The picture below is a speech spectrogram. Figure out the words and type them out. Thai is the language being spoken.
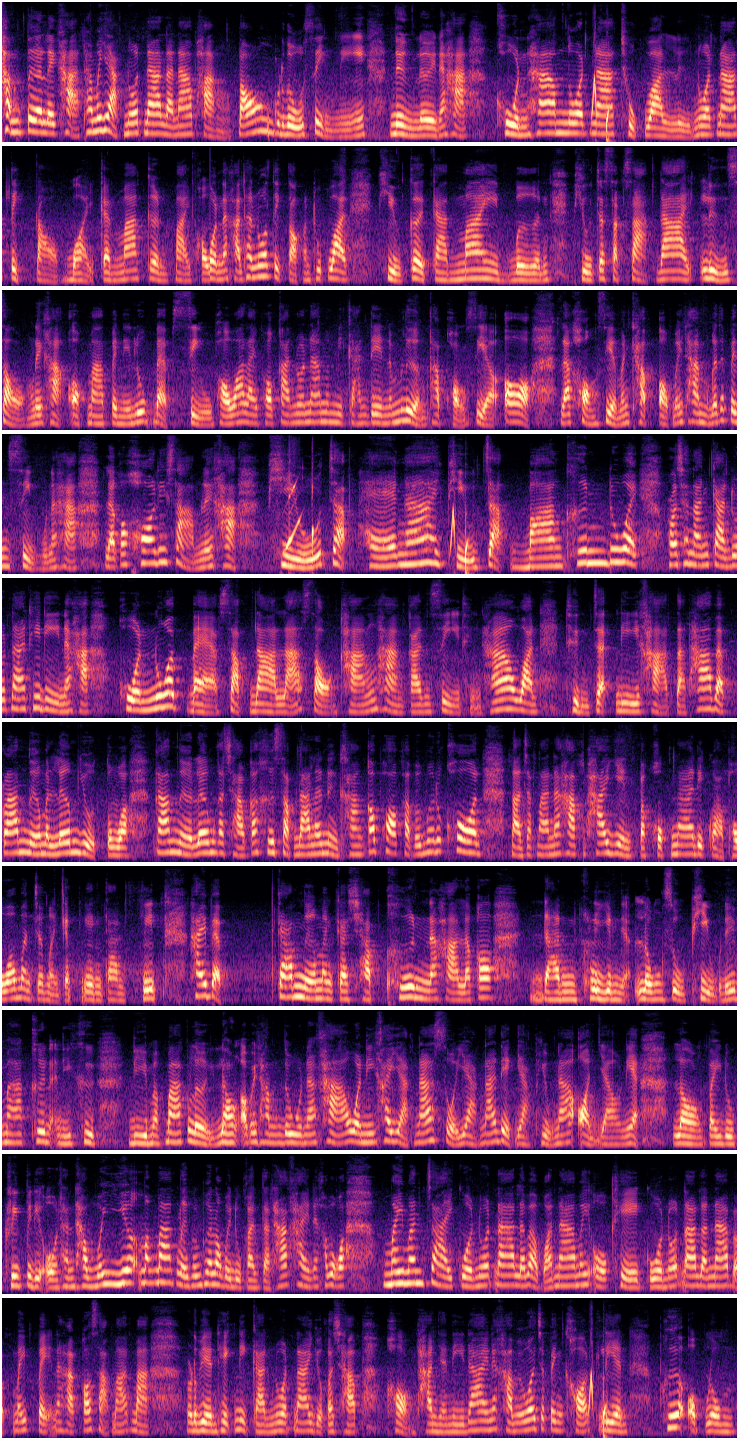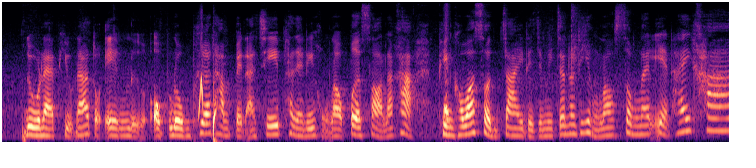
คำเตือนเลยค่ะ ถ้าไม่อยากนวดหน้าและหน้าพังต้องรู้สิ่งนี้หนึ่งเลยนะคะ คุณห้ามนวดหน้าทุกวัน หรือนวดหน้าติดต่อบ่อยกันมากเกินไปเพราะว่านะคะ ถ้านวดติดต่อกันทุกวัน ผิวเกิดการไหม้เบิร์นผิวจะสักๆได้ หรือสองเลยค่ะ ออกมาเป็นในรูปแบบสิว เพราะว่าอะไรเพราะการนวดหน้ามันมีการเดนน้ำเหลืองขับของเสียออกและของเสียมันขับออกไม่ทันมันก็จะเป็นสิวนะคะ แล้วก็ข้อที่ 3 เลยค่ะ ผิวจะแพ้ง่าย ผิวจะบางขึ้นด้วย เพราะฉะนั้นการนวดหน้าที่ดีนะคะ ควรนวดแบบสัปดาห์ละ 2 ครั้งห่างกัน 4-5 วัน ถึงจะดีค่ะ แต่ถ้าแบบกล้ามเนื้อมันเริ่มอยู่ตัว กล้ามเนื้อเริ่มกระชับก็คือสัปดาห์ละหนึ่งครั้งก็พอค่ะเพื่อนๆทุกคน หลังจากนั้นนะคะผ้าเย็นประคบหน้าดีกว่า เพราะว่ามันจะเหมือนกับเป็นการฟิตให้แบบ กล้ามเนื้อมันกระชับขึ้นนะคะ แล้วก็ดันครีมเนี่ยลงสู่ผิวได้มากขึ้น อันนี้คือดีมากๆเลย ลองเอาไปทำดูนะคะ วันนี้ใครอยากหน้าสวยอยากหน้าเด็กอยากผิวหน้าอ่อนเยาว์เนี่ยลองไปดูคลิปวิดีโอทันทำไว้เยอะมากๆเลยเพื่อนๆลองไปดูกันแต่ถ้าใครนะคะบอกว่าไม่มั่นใจกลัวนวดหน้าแล้วแบบว่าหน้าไม่โอเค กลัวนวดหน้าแล้วหน้าแบบไม่เป๊ะนะคะ ก็สามารถมาเรียนเทคนิคการนวดหน้ายกกระชับของธัญนีได้นะคะ ไม่ว่าจะเป็นคอร์สเรียนเพื่ออบรมดูแลผิวหน้าตัวเอง หรืออบรมเพื่อทำเป็นอาชีพธัญนีของเราเปิดสอนแล้วค่ะ พิมพ์คาว่าสนใจเดี๋ยวจะมีเจ้าหน้าที่ของเราส่งรายละเอียดให้ค่ะ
